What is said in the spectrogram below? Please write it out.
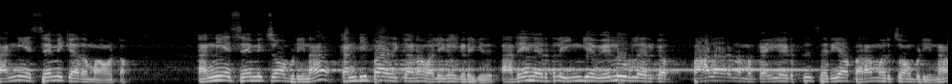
தண்ணியை சேமிக்காத மாவட்டம். தண்ணியை சேமிச்சோம் அப்படின்னா கண்டிப்பா அதுக்கான வழிகள் கிடைக்குது. அதே நேரத்தில் இங்கே வேலூர்ல இருக்க பாலாறு நம்ம கையில எடுத்து சரியா பராமரிச்சோம் அப்படின்னா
